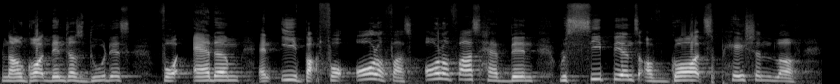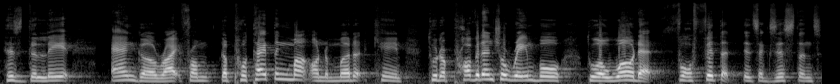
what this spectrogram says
Now, God didn't just do this for Adam and Eve, but for all of us. All of us have been recipients of God's patient love, His delayed anger, right? From the protecting mark on the murdered Cain to the providential rainbow to a world that forfeited its existence,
